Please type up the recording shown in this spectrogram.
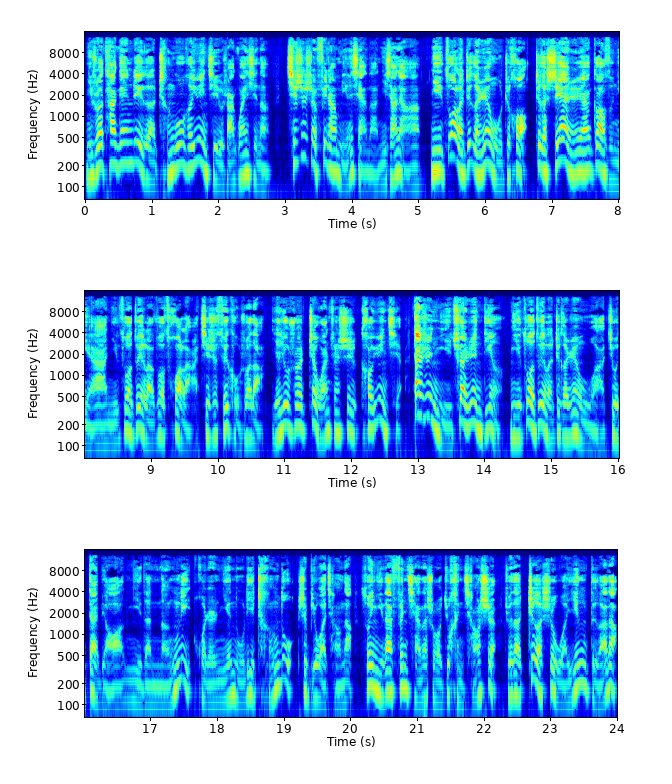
你说它跟这个成功和运气有啥关系呢？其实是非常明显的，你想想啊，你做了这个任务之后，这个实验人员告诉你啊，你做对了，做错了，其实随口说的，也就是说这完全是靠运气。但是你却认定你做对了这个任务啊，就代表你的能力或者你努力程度是比我强的，所以你在分钱的时候就很强势，觉得这是我应得的，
